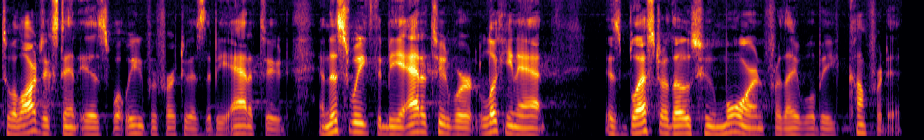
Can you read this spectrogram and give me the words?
to a large extent, is what we refer to as the Beatitude. And this week, the Beatitude we're looking at is Blessed are those who mourn, for they will be comforted.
